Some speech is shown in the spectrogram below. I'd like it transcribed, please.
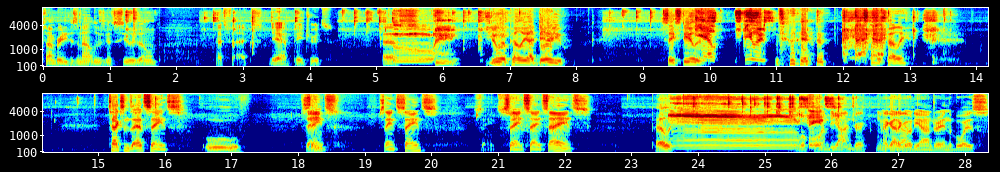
Tom Brady does not lose against the Steelers at home. That's facts. Yeah, Patriots. S Ooh. P. Do it, Pelly. I dare you. Say Steelers. Yeah, Steelers. I'm with Pelly. Texans at Saints. Ooh. Saints. Saints, Saints. Saints. Saints, Saints, Saints. Pelly. Look Saints. DeAndre. You I gotta go. DeAndre and the boys.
